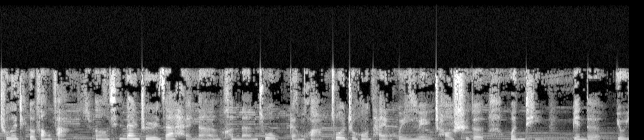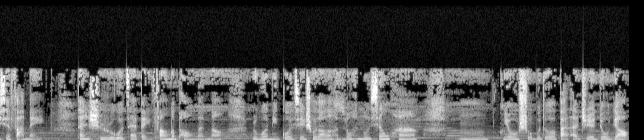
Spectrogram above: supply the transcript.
除了这个方法，嗯，现在就是在海南很难做干花，做了之后它也会因为潮湿的问题变得有一些发霉。但是如果在北方的朋友们呢，如果你过节收到了很多很多鲜花，嗯，你又舍不得把它直接丢掉，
